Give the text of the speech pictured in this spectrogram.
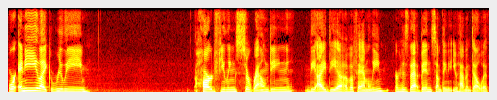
or any like really hard feelings surrounding the idea of a family or has that been something that you haven't dealt with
